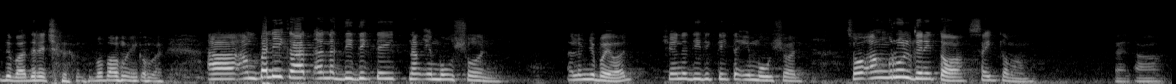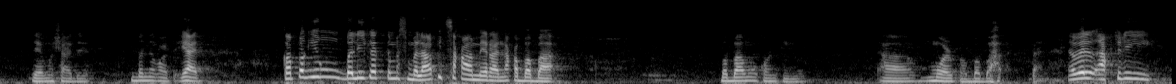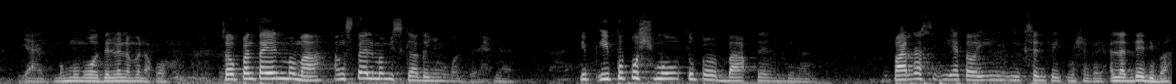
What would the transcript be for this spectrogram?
Di ba? Diretso lang. Baba mo yung kamay. Uh, ang balikat ang nagdi-dictate ng emotion. Alam niyo ba yon? Siya yung nagdi-dictate ng emotion. So, ang rule ganito, side ka ma'am. Yan, uh, hindi masyado. Bandang konti. Yan. Kapag yung balikat na mas malapit sa camera, nakababa, baba mo konti mo. Uh, more pa, baba. well, actually, yan, magmo-model na naman ako. So, pantayan mo ma, ang style mo is gaganyan mo konti. Yan. Ipupush mo to pa back then, ganun. Para si ito, i-accentuate mo siya ganyan. Alande, di ba?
